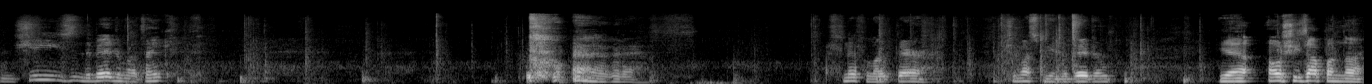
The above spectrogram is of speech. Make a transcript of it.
And she's in the bedroom, I think. I got a sniffle out there. She must be in the bedroom. Yeah. Oh, she's up on the.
